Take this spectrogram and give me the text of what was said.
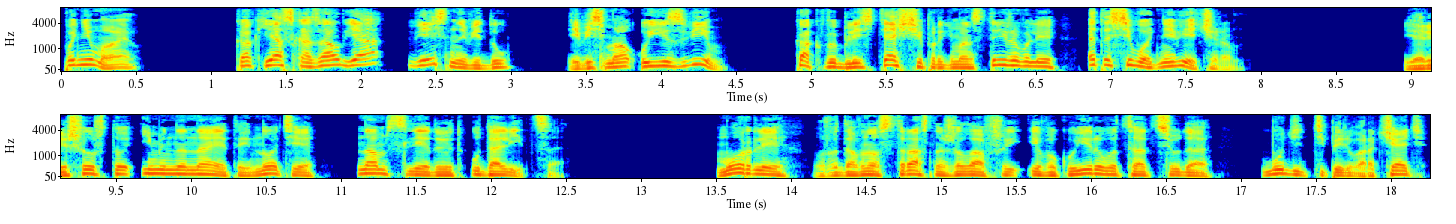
Понимаю. Как я сказал, я весь на виду и весьма уязвим, как вы блестяще продемонстрировали это сегодня вечером. Я решил, что именно на этой ноте нам следует удалиться. Морли, уже давно страстно желавший эвакуироваться отсюда, будет теперь ворчать,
